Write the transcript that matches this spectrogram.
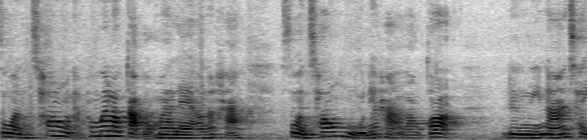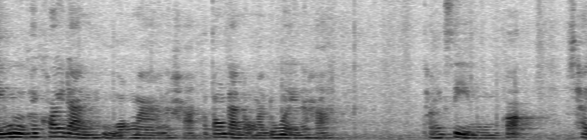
ส่วนช่องเนี่ยเพราะเมื่อเรากลับออกมาแล้วนะคะ ส่วนช่องหูเนี่ยค่ะ เราก็ดึงนี้นะใช้มือค่อย ๆ ดันหูออกมานะคะ ก็ต้องดันออกมาด้วยนะคะ ทั้งสี่มุมก็ใช้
